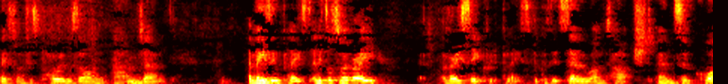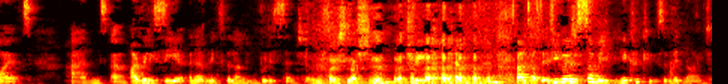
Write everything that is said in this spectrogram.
based one of his poems on, and mm. um, amazing place. And it's also a very a very sacred place because it's so untouched and so quiet. And um, I really see an opening for the London Buddhist Centre, a Russian retreat. it's fantastic. If you go in the summer, you can hear cuckoos at midnight.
